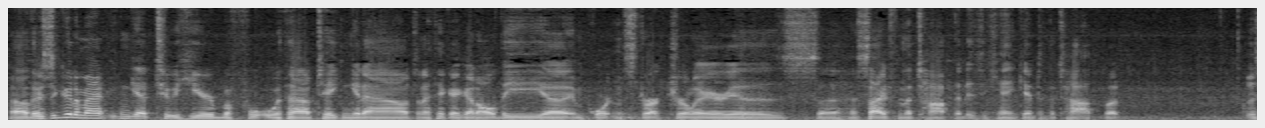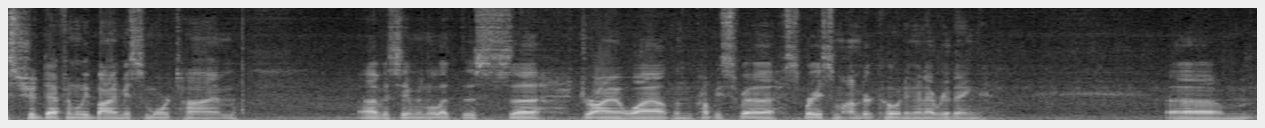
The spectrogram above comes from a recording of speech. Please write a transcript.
uh, there's a good amount you can get to here before without taking it out, and I think I got all the uh, important structural areas, uh, aside from the top, that is, you can't get to the top, but this should definitely buy me some more time. Obviously, I'm going to let this uh, dry a while, then probably sp uh, spray some undercoating on everything. Um,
